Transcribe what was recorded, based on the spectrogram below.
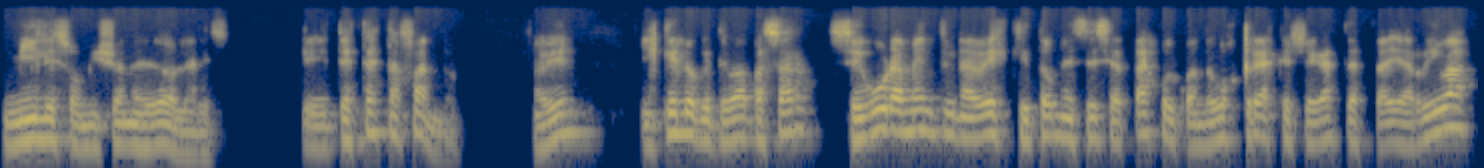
miles o millones de dólares. te está estafando. ¿Está bien? ¿Y qué es lo que te va a pasar? Seguramente una vez que tomes ese atajo y cuando vos creas que llegaste hasta ahí arriba,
